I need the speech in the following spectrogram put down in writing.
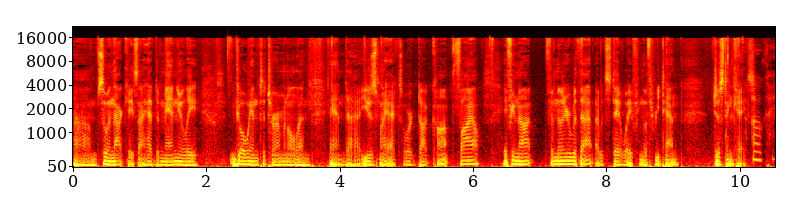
Um, so in that case, I had to manually go into terminal and and uh, use my xorg.conf file. If you're not familiar with that, I would stay away from the 310 just in case. Okay.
